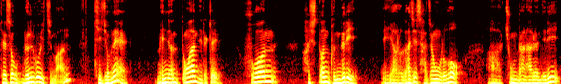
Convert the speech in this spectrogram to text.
계속 늘고 있지만 기존에 몇 년 동안 이렇게 후원하시던 분들이 여러 가지 사정으로 아, 중단하는 일이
